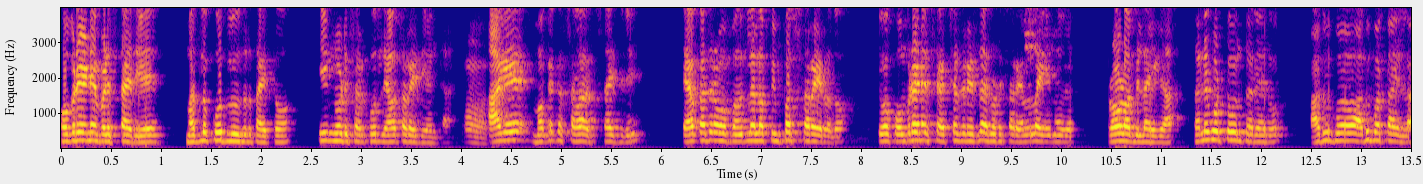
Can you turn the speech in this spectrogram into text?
ಕೊಬ್ಬರಿ ಎಣ್ಣೆ ಬೆಳೆಸ್ತಾ ಇದೀವಿ. ಮೊದ್ಲು ಕೂದಲು ಉದುರ್ತಾ ಇತ್ತು. ಈಗ ನೋಡಿ ಸರ್ ಕೂದಲು ಯಾವ ತರ ಇದೆ ಅಂತ. ಹಾಗೆ ಮಗಕ್ಕೆ ಸಹ ಹಚ್ತಾ ಇದ್ದೀನಿ ಯಾಕಂದ್ರೆ ಮೊದ್ಲೆಲ್ಲ ಪಿಂಪಲ್ಸ್ ತರ ಇರೋದು. ಇವಾಗ ಕೊಬ್ಬರಿ ಎಣ್ಣೆ ಹಚ್ಚೋದ್ರಿಂದ ನೋಡಿ ಸರ್ ಎಲ್ಲ ಏನು ಪ್ರಾಬ್ಲಮ್ ಇಲ್ಲ ಈಗ. ತಲೆಗೊಟ್ಟು ಅಂತಾರೆ ಅದು. ಅದು ಅದು ಬರ್ತಾ ಇಲ್ಲ.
